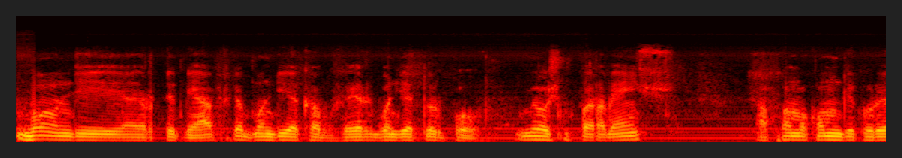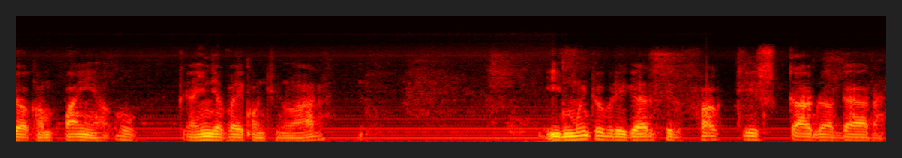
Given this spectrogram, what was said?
Bom dia, RTP África, bom dia, Cabo Verde, bom dia a todo o povo. Meus parabéns à forma como decorreu a campanha, ou que ainda vai continuar. E muito obrigado pelo facto de ter estado a dar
